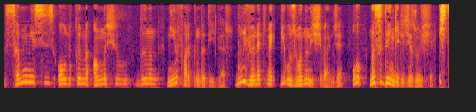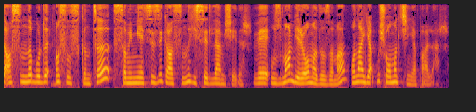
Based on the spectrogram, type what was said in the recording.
samimiyetsiz olduklarını anlaşıldığının niye farkında değiller? Bunu yönetmek bir uzmanın işi bence. O nasıl dengeleyeceğiz o işi? İşte aslında burada asıl sıkıntı samimiyetsizlik aslında hissedilen bir şeydir. Ve uzman biri olmadığı zaman onlar yapmış olmak için yaparlar.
